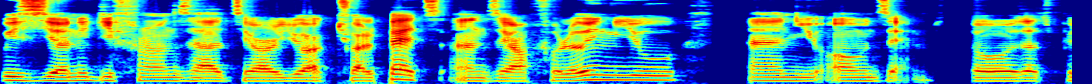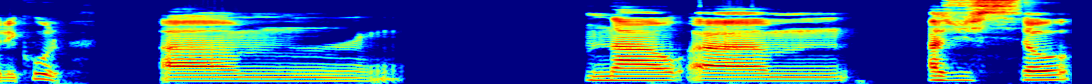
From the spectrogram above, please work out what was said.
with the only difference that they are your actual pets and they are following you and you own them. So that's pretty cool. Um, now, um, as you saw,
